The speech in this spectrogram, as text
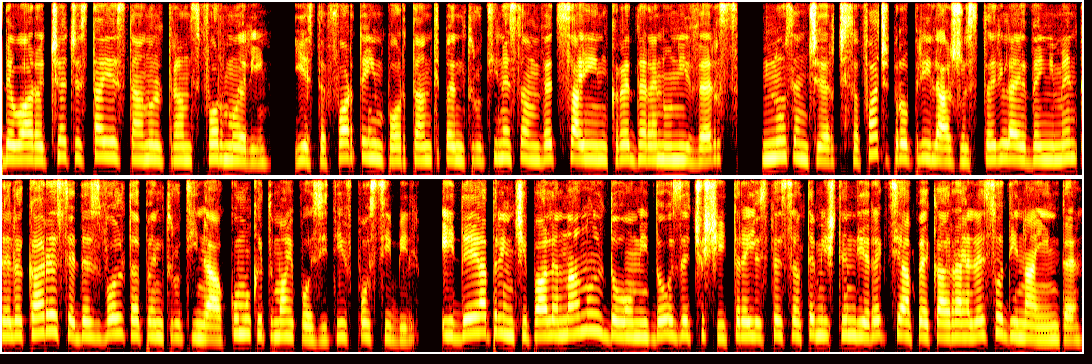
deoarece acesta este anul transformării. Este foarte important pentru tine să înveți să ai încredere în univers, nu să încerci să faci propriile ajustări la evenimentele care se dezvoltă pentru tine acum cât mai pozitiv posibil. Ideea principală în anul 2023 este să te miști în direcția pe care ai ales-o dinainte.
